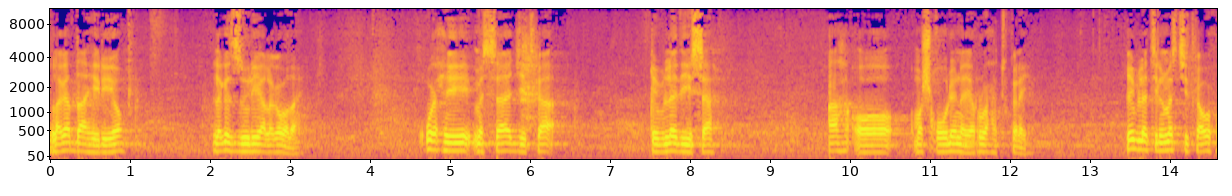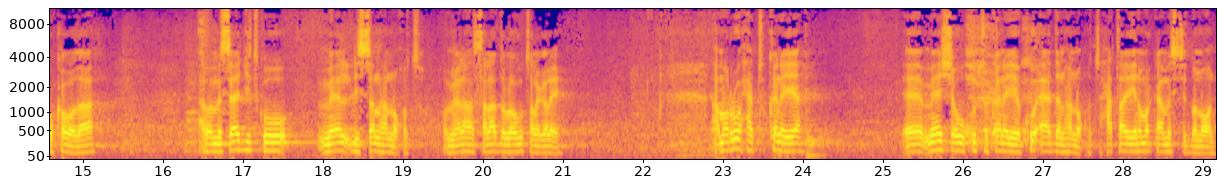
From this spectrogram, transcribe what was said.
laga daahiriyo laga zuuliyaa laga wadaa wixii masaajidka qibladiisa ah oo mashquulinaya ruuxa tukanaya qiblatilmasjidka wuxuu ka wadaa ama masaajidku meel dhisan ha noqoto oo meelaha salaada loogu talagalay ama ruuxa tukanaya ee meesha uu ku tukanaya ku aadan ha noqoto xataa ayna markaa masjidba noqon.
